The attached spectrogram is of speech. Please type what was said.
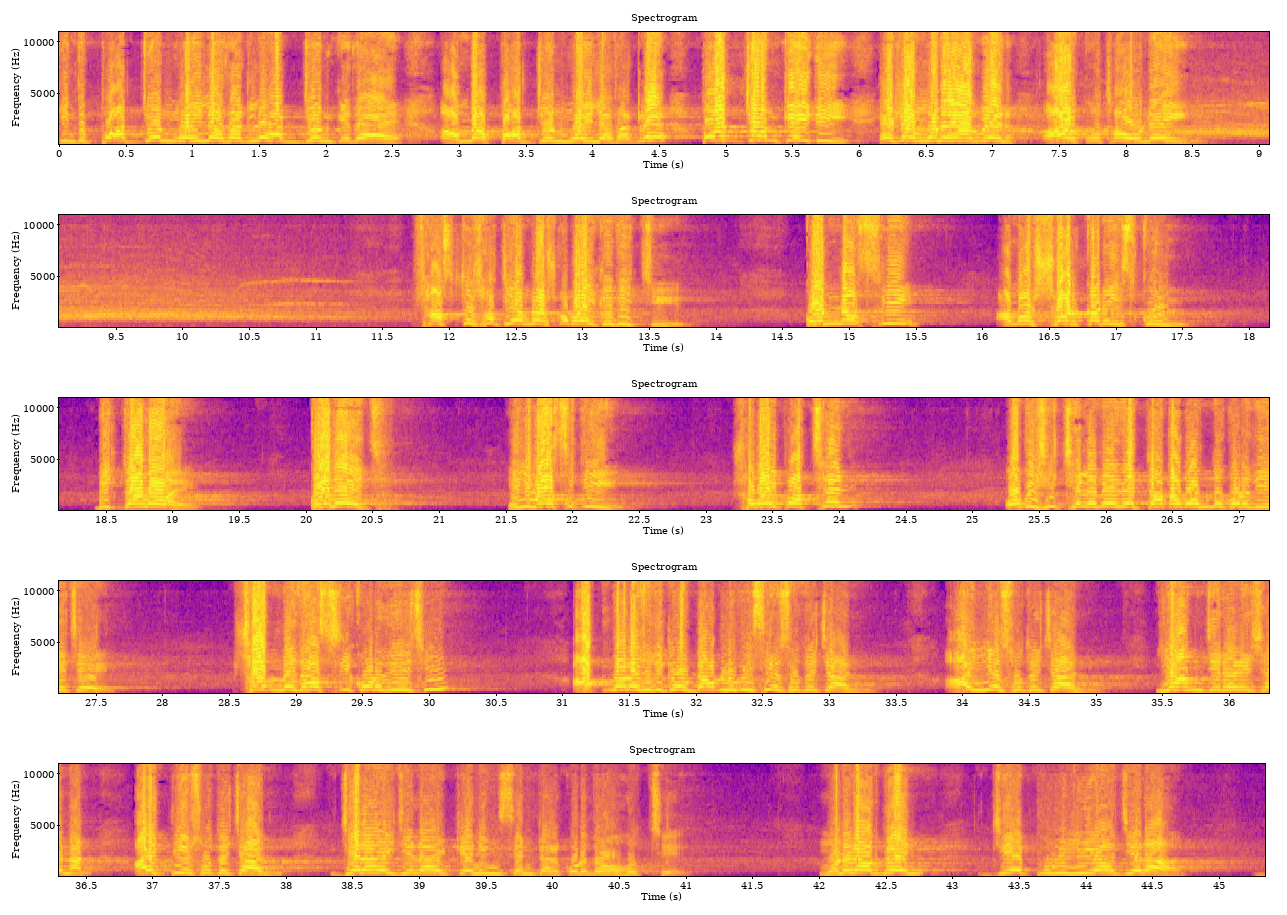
কিন্তু পাঁচজন মহিলা থাকলে একজনকে দেয়। আমরা পাঁচজন মহিলা থাকলে পাঁচজনকেই দিই। এটা মনে রাখবেন, আর কোথাও নেই। স্বাস্থ্যসাথী আমরা সবাইকে দিচ্ছি। কন্যাশ্রী আমার সরকারি স্কুল, বিদ্যালয়, কলেজ, ইউনিভার্সিটি, সবাই পাচ্ছেন? ওবিসি ছেলে মেয়েদের টাকা বন্ধ করে দিয়েছে। সব মেধাশ্রী করে দিয়েছি। আপনারা যদি কেউ ডাব্লিউবিসিএস হতে চান, আইএস হতে চান, ইয়াং জেনারেশন আইপিএস হতে চান, জেলায় জেলায় ট্রেনিং সেন্টার করে দেওয়া হচ্ছে। মনে রাখবেন, যে পুরুলিয়া জেলা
